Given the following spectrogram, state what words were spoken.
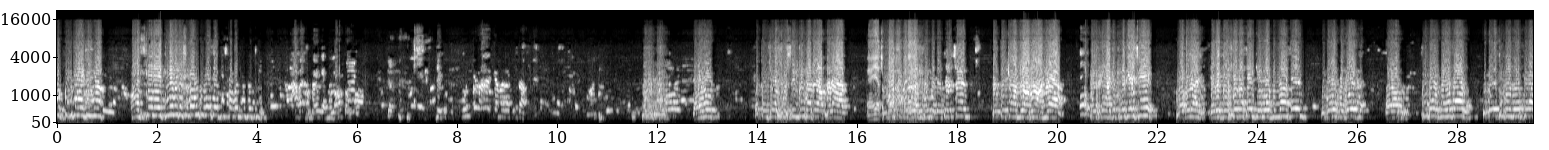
বক্তব্য দেওয়ার জন্য যাই হোক অত্যন্ত সুশৃঙ্খল ভাবে আপনারা এতক্ষণ প্রত্যেককে আমরা আমরা- আমরা পুরস্কার আছেন, কেন্দ্রীয় বৃন্দ আছেন, উভয় উভয় ত্রিপুর মেহজার উভয় ত্রিপুর মন্ত্রীরা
